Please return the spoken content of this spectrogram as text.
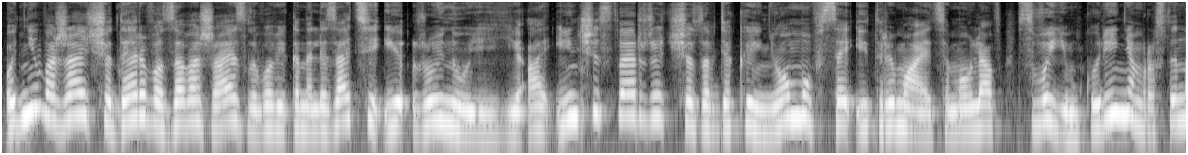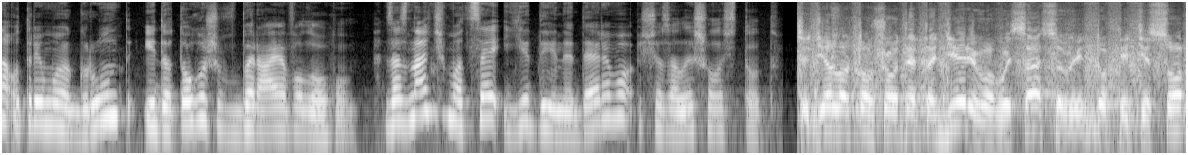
Одні вважають, що дерево заважає зливовій каналізації і руйнує її, а інші стверджують, що завдяки ньому все і тримається. Мовляв, своїм корінням рослина отримує ґрунт і до того ж вбирає вологу. Зазначимо, це єдине дерево, що залишилось тут. Дело в том, что вот это дерево высасывает до 500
